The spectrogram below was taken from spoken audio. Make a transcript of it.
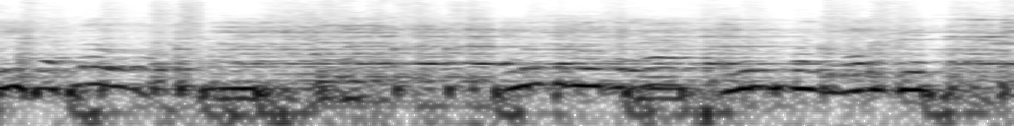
y se. El último en llegar, el último en.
